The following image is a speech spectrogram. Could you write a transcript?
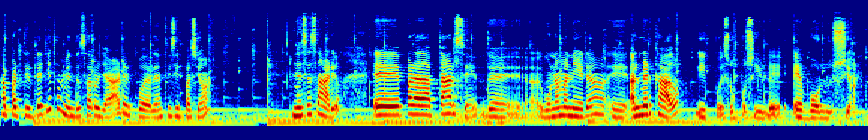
A partir de allí también desarrollar el poder de anticipación necesario eh, para adaptarse de alguna manera eh, al mercado y pues su posible evolución.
